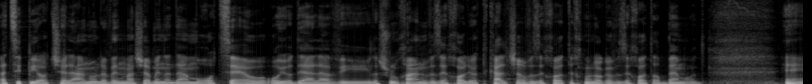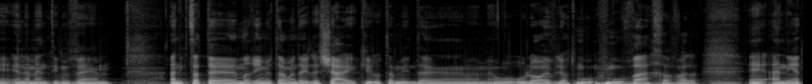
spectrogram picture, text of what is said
הציפיות שלנו לבין מה שהבן אדם רוצה או, או יודע להביא לשולחן, וזה יכול להיות קלצ'ר וזה יכול להיות טכנולוגיה וזה יכול להיות הרבה מאוד אה, אלמנטים. ו... אני קצת uh, מרים יותר מדי לשי, כאילו תמיד, הוא, הוא לא אוהב להיות מובך, אבל אני עד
